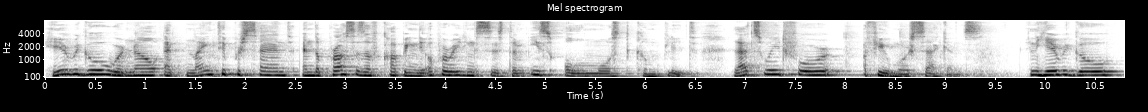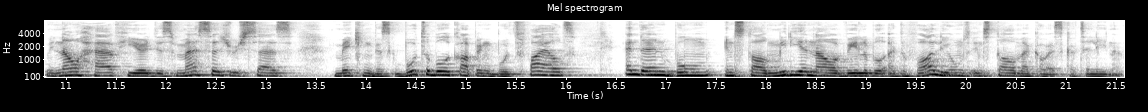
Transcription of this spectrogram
Here we go, we're now at 90% and the process of copying the operating system is almost complete. Let's wait for a few more seconds. And here we go. We now have here this message which says making disk bootable, copying boot files, and then boom, install media now available at volumes, install macOS Catalina.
